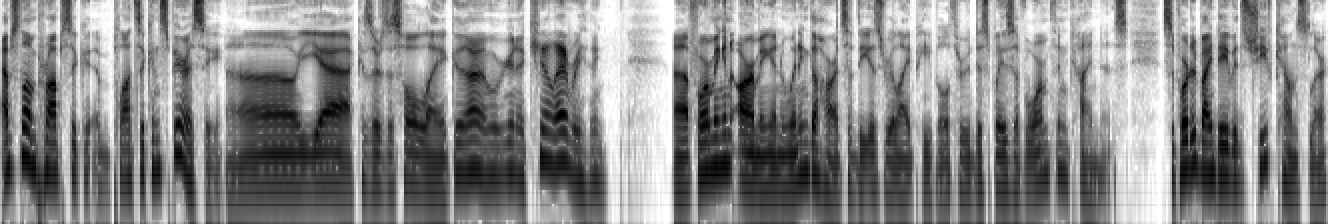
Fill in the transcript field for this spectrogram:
Absalom a, plots a conspiracy. Oh, yeah, because there's this whole like, oh, we're going to kill everything. Uh, forming an army and winning the hearts of the Israelite people through displays of warmth and kindness. Supported by David's chief counselor,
